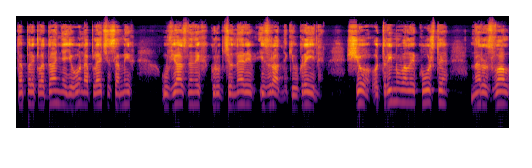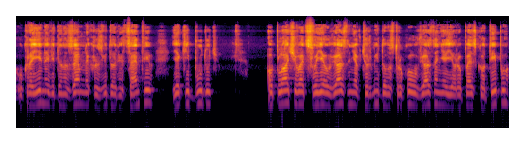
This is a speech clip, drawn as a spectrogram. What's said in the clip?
та перекладання його на плечі самих ув'язнених корупціонерів і зрадників України, що отримували кошти на розвал України від іноземних розвідувальних центрів, які будуть оплачувати своє ув'язнення в тюрмі довгострокового ув'язнення європейського типу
